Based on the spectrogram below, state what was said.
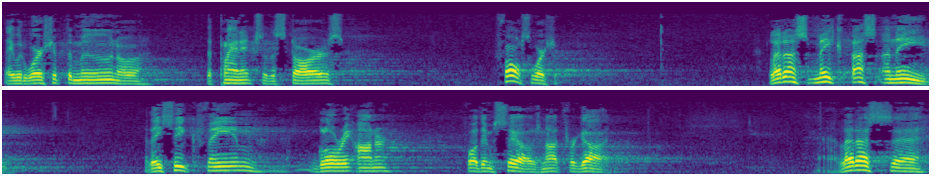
They would worship the moon or the planets or the stars. False worship. Let us make us a name. They seek fame, glory, honor for themselves, not for God. Let us, uh,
